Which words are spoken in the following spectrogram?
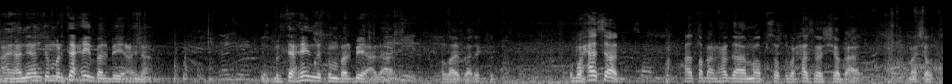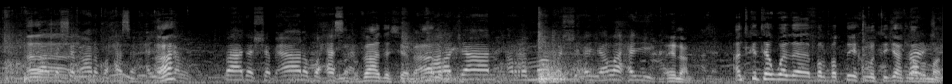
يعني أنتم مرتاحين بالبيع هنا. مرتاحين انكم بالبيع الآن. الله يبارك فيك أبو حسن. هذا طبعا هذا مبسط أبو حسن الشبعان. ما شاء الله. آه، الشبعان أبو حسن؟ حياك الله. فهد الشبعان أبو حسن. فهد الشبعان. مهرجان الرمان والشعية الله يحييك. أي نعم. أنت كنت أول بالبطيخ منتجات الرمان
